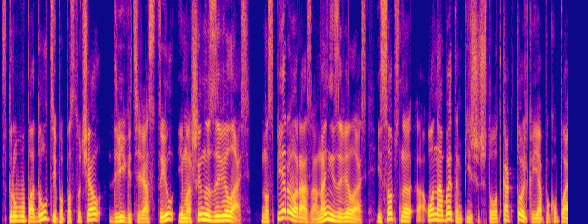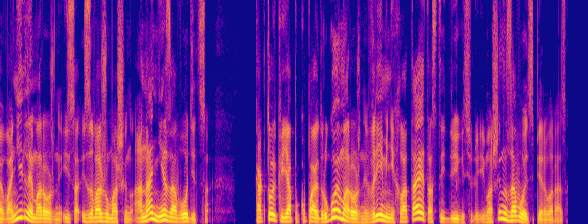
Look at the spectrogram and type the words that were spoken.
в трубу подул, типа постучал, двигатель остыл, и машина завелась. Но с первого раза она не завелась. И, собственно, он об этом пишет, что вот как только я покупаю ванильное мороженое и, и завожу машину, она не заводится. Как только я покупаю другое мороженое, времени хватает остыть двигателю, и машина заводится с первого раза.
